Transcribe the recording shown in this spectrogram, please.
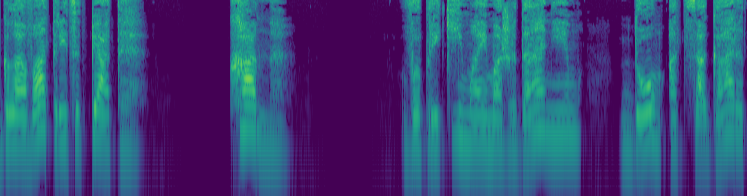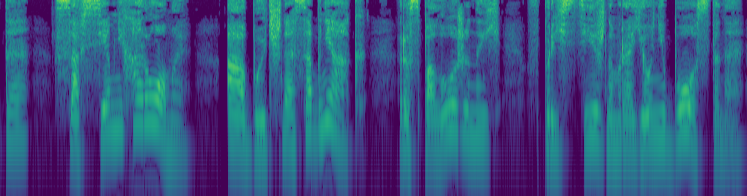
Глава 35. Ханна. Вопреки моим ожиданиям, дом отца Гаррета совсем не хоромы, а обычный особняк, расположенный в престижном районе Бостона,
